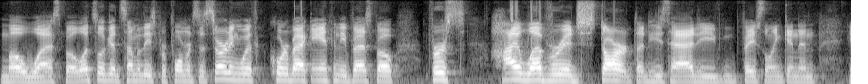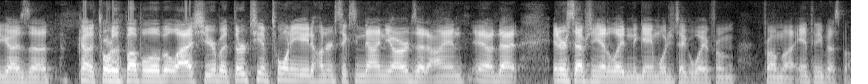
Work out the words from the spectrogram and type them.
Mo West. But let's look at some of these performances, starting with quarterback Anthony Vespo. First high leverage start that he's had. He faced Lincoln and you guys uh, kind of tore them up a little bit last year, but 13 of 28, 169 yards. That iron, uh, that interception he had late in the game. What did you take away from from uh, Anthony Vespo?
